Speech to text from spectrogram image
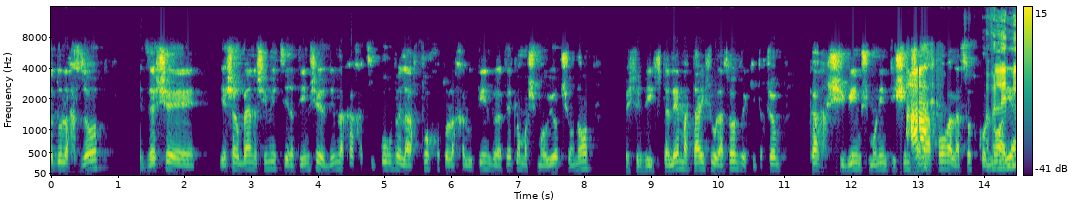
ידעו לחזות את זה שיש הרבה אנשים יצירתיים שיודעים לקחת סיפור ולהפוך אותו לחלוטין ולתת לו משמעויות שונות, ושזה ישתלם מתישהו לעשות את זה, כי תחשוב, קח 70, 80, 90 אה, שנה אחורה, לעשות קולנוע היה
